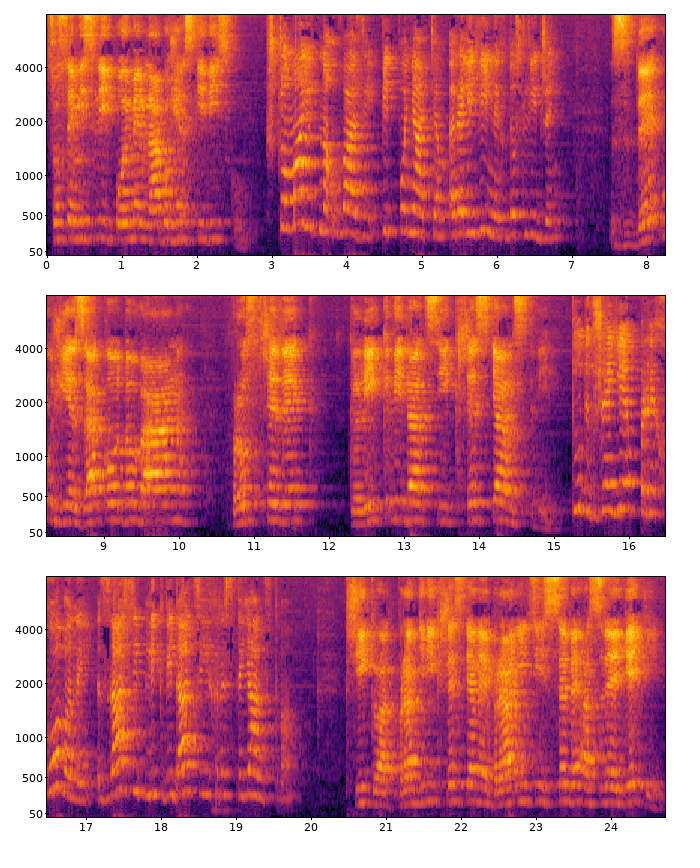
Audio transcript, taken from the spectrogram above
Co se myslí pojmem náboženský výzkum? Що мають на увазі під поняттям релігійних досліджень? Zde už je zakódován prostředek k likvidaci křesťanství. Тут вже є прихований засіб ліквідації християнства. Příklad pravdiví křesťané bránící sebe a své děti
